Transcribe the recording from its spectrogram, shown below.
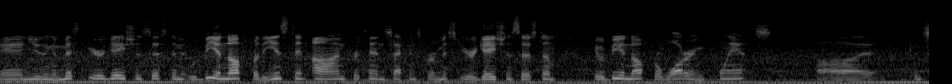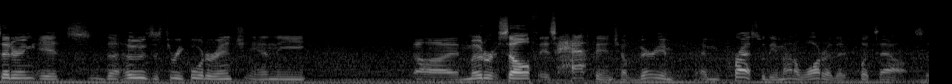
and using a mist irrigation system, it would be enough for the instant on for 10 seconds for a mist irrigation system. It would be enough for watering plants. Uh, considering it's the hose is three quarter inch and the uh, motor itself is half inch. I'm very imp impressed with the amount of water that it puts out. So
